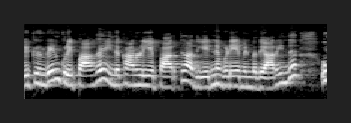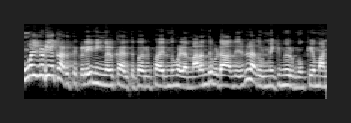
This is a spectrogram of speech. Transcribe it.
இருக்கின்றேன். குறிப்பாக இந்த காணொளியை பார்த்து அது என்ன விடயம் என்பதை அறிந்து உங்களுடைய கருத்துக்களை நீங்கள் கருத்து பகிர்ந்து கொள்ள மறந்து விடாதீர்கள் அது உண்மைக்குமே ஒரு முக்கியமான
